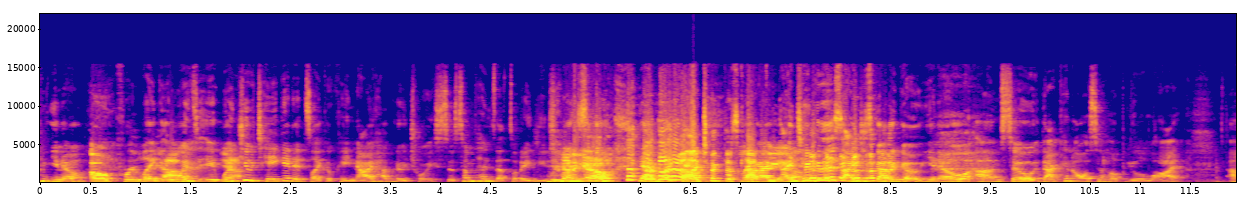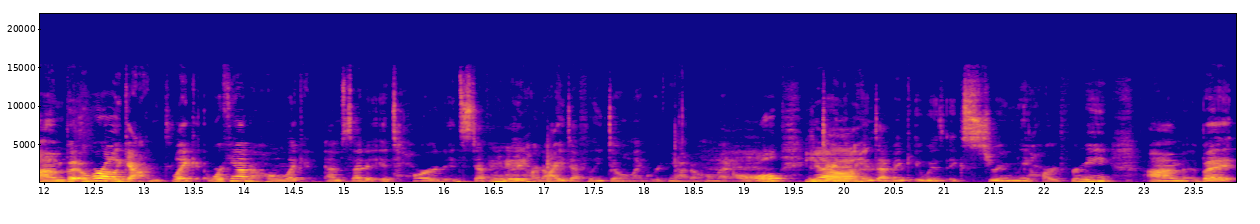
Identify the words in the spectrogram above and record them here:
you know Oh, pre- like yeah. once it, once Yeah. you take it, it's like okay, now I have no choice. So sometimes that's what I do. To gotta myself. go. Yeah, like, I took this like, I. I took this. I just gotta go. You know. Um, so that can also help you a lot. Um, but overall, yeah, like working out at home, like Em said, it, it's hard. It's definitely really Mm-hmm. hard. I definitely don't like working out at home at all. And Yeah. during the pandemic, it was extremely hard for me. Um, but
